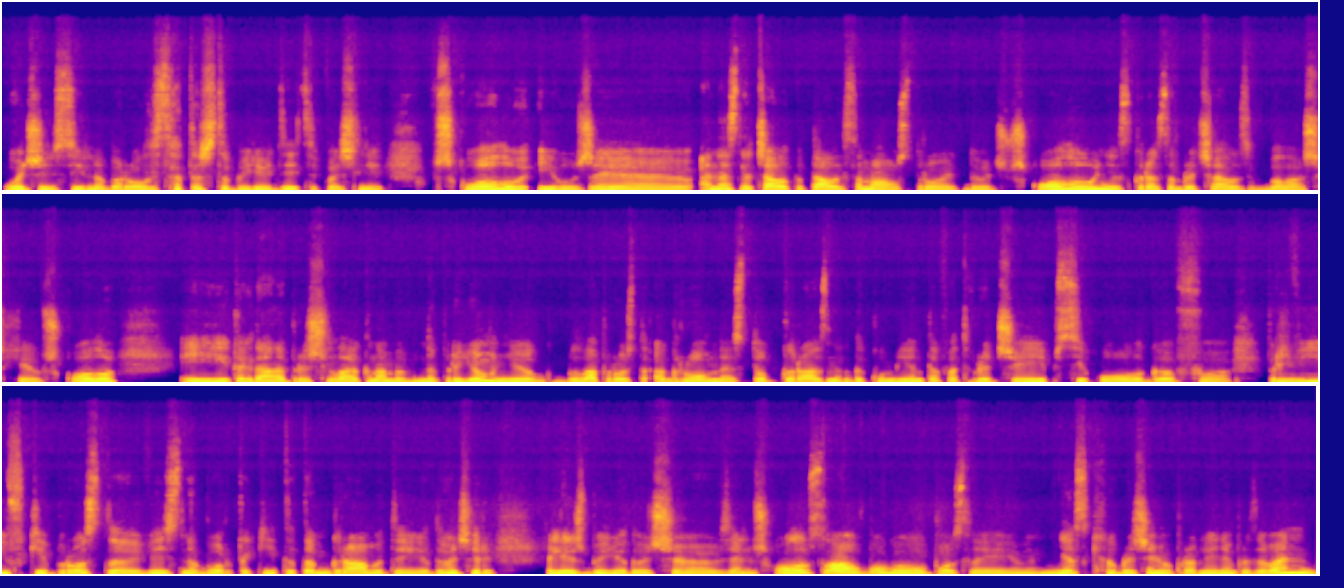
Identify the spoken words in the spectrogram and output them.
очень сильно боролась за то, чтобы ее дети пошли в школу, и уже она сначала пыталась сама устроить дочь в школу, несколько раз обращалась в Балашихе в школу, и когда она пришла к нам на прием, у нее была просто огромная стопка разных документов от врачей, психологов, э, прививки, просто весь набор, какие-то там грамоты ее дочери, лишь бы ее дочь э, взяли в школу. Слава богу, после нескольких обращений в управление образованием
